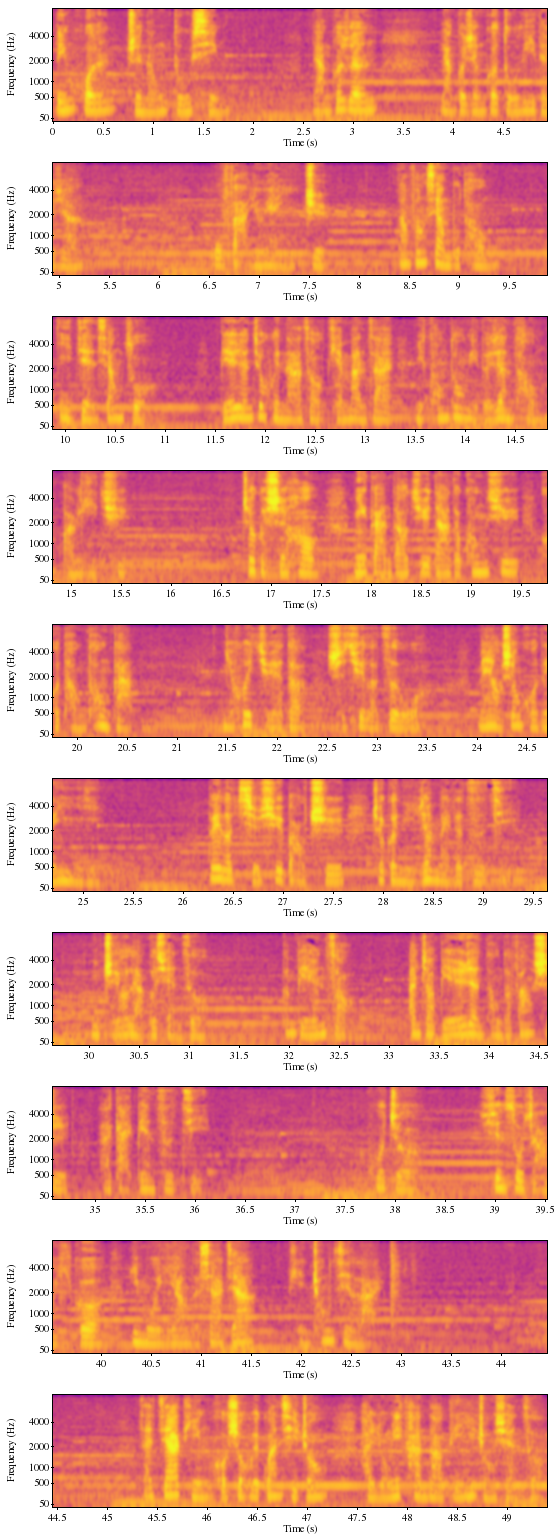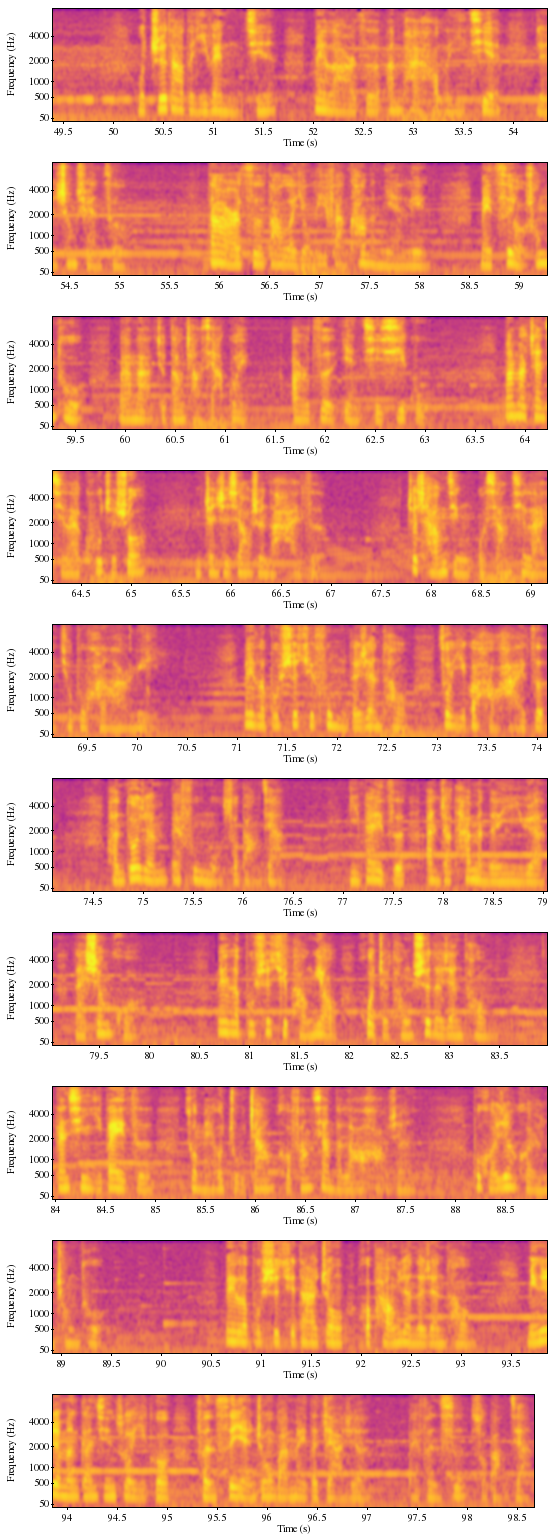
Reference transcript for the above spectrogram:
灵魂只能独行，两个人，两个人格独立的人，无法永远一致。当方向不同，意见相左，别人就会拿走填满在你空洞里的认同而离去。这个时候，你感到巨大的空虚和疼痛感，你会觉得失去了自我。没有生活的意义。为了持续保持这个你认为的自己，你只有两个选择：跟别人走，按照别人认同的方式来改变自己；或者迅速找一个一模一样的下家填充进来。在家庭和社会关系中，很容易看到第一种选择。我知道的一位母亲。为了儿子安排好了一切人生选择，当儿子到了有力反抗的年龄，每次有冲突，妈妈就当场下跪，儿子偃旗息鼓。妈妈站起来哭着说：“你真是孝顺的孩子。”这场景我想起来就不寒而栗。为了不失去父母的认同，做一个好孩子，很多人被父母所绑架，一辈子按照他们的意愿来生活。为了不失去朋友或者同事的认同，甘心一辈子做没有主张和方向的老好人，不和任何人冲突。为了不失去大众和旁人的认同，名人们甘心做一个粉丝眼中完美的假人，被粉丝所绑架。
